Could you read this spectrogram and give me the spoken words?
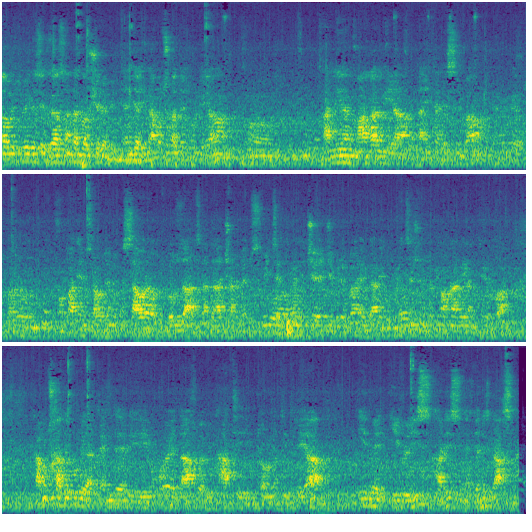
დავით თბილისის გზასთან დაკავშირებით. ტენდერი გამოცხადებულია ძალიან მაღალია დაინტერესება კომპანიების რაოდენობა სავარაუდოდ 30-ს გადააჩარებს ვიცეთ მეტი შეჯიბრება ეგ არის პროცესში მაღალიანტიობა გამოცხადებულია ტენდერი უკვე დაახლოებით 10-12 დღეა. ივლისს არის ტენდერის გახსნა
